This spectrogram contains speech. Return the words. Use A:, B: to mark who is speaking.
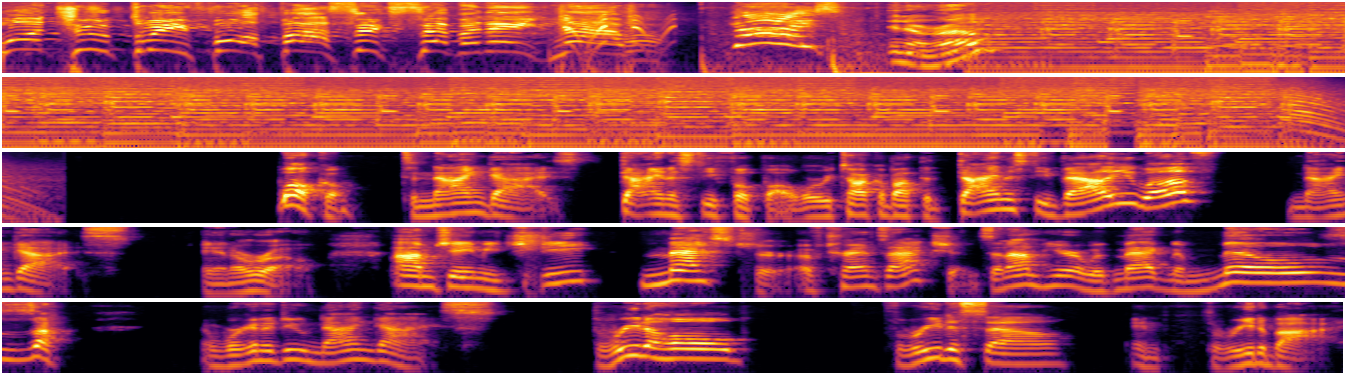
A: One, two, three, four, five, six, seven, eight, nine.
B: Guys!
C: In a row?
D: Welcome to Nine Guys Dynasty Football, where we talk about the dynasty value of nine guys in a row. I'm Jamie G, master of transactions, and I'm here with Magnum Mills, and we're going to do nine guys three to hold, three to sell, and three to buy.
